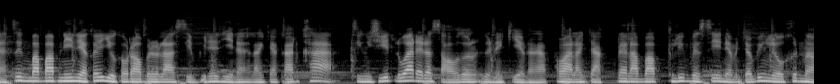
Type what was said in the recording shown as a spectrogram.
นะ ซึ่งบัฟบัฟนี้เนี่ยก็จะอยู่กับเราเป็นเวลา 10 วินาทีนะ หลังจากการฆ่าสิ่งมีชีวิตหรือว่าไดโนเสาร์ตัวอื่นในเกมนะครับ เพราะว่าหลังจากได้รับบัฟ Killing Frenzy เนี่ยมันจะวิ่งเร็วขึ้นมา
